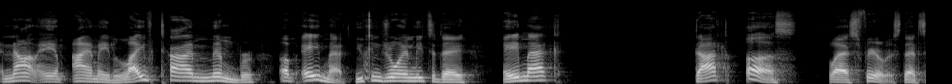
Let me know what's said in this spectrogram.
And now I am, I am a lifetime member of AMAC. You can join me today, amac.us slash fearless. That's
